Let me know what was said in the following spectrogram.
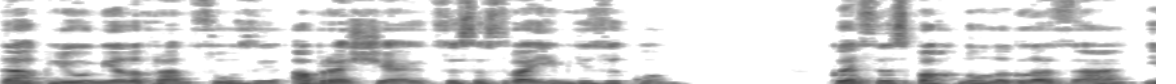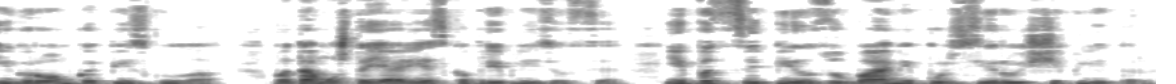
так ли умело французы обращаются со своим языком? Кэс распахнула глаза и громко пискнула, потому что я резко приблизился и подцепил зубами пульсирующий клитор,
